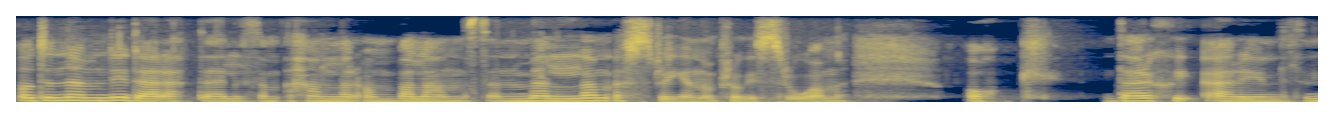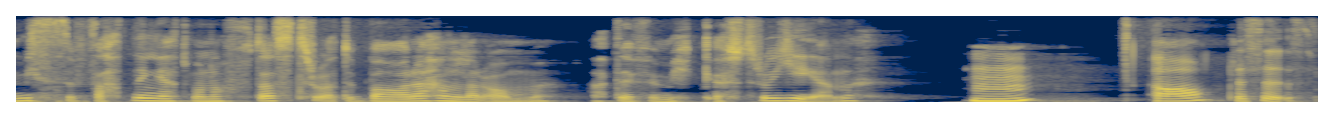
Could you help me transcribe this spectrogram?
Och du nämnde ju där att det liksom handlar om balansen mellan östrogen och progesteron. Och där är det ju en liten missuppfattning att man oftast tror att det bara handlar om att det är för mycket östrogen. Mm. Ja, precis.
